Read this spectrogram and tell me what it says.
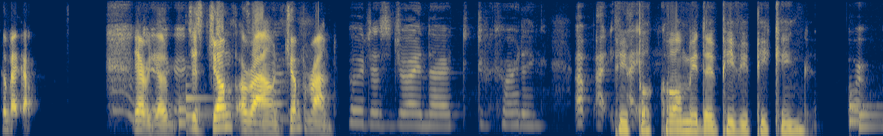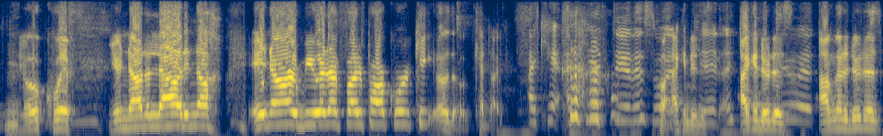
go back up. There we go. okay. Just jump around. Jump around. Who just joined our recording? Oh, I, People call me the PvP king. I, No, Quiff. You're not allowed in the in our beautiful parkour key. Oh, no, died. I I can't. I can't do this one. I can do this. kid. I can do can't this. it. I'm gonna do this.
